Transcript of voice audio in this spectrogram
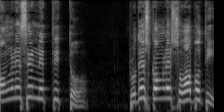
কংগ্রেসের নেতৃত্ব, প্রদেশ কংগ্রেস সভাপতি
